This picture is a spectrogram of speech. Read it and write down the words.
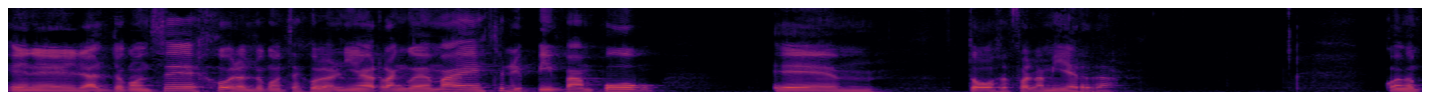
en el Alto Consejo. El Alto Consejo lo niega rango de maestro y pim pam pum, em, todo se fue a la mierda. Cuando,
